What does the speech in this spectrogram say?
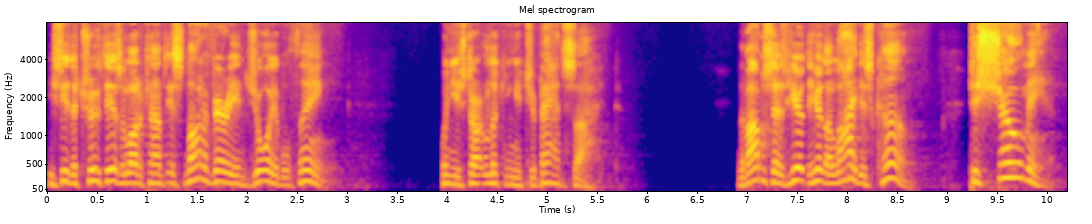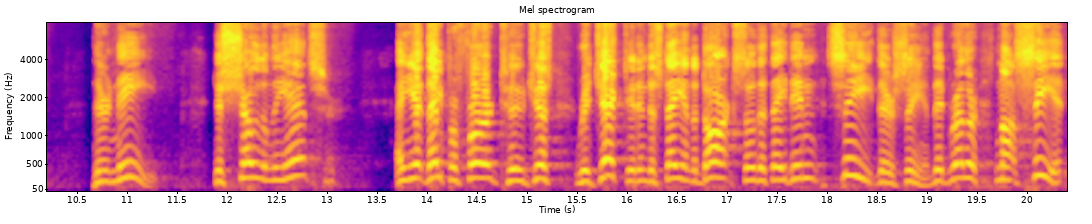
You see, the truth is, a lot of times, it's not a very enjoyable thing when you start looking at your bad side. The Bible says here, here the light has come to show men their need, to show them the answer. And yet they preferred to just reject it and to stay in the dark so that they didn't see their sin. They'd rather not see it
